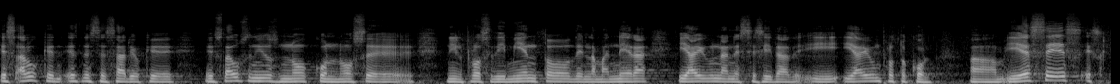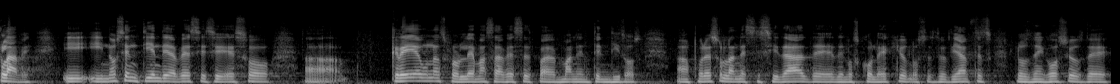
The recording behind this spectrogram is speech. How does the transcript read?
es algo que es necesario, que Estados Unidos no conoce ni el procedimiento, ni la manera, y hay una necesidad, y, hay un protocolo. Um, y ese es, es clave, y, y no se entiende a veces si eso... ah, crea unos problemas a veces para malentendidos. Ah, por eso la necesidad de, de los colegios, los estudiantes, los negocios de,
